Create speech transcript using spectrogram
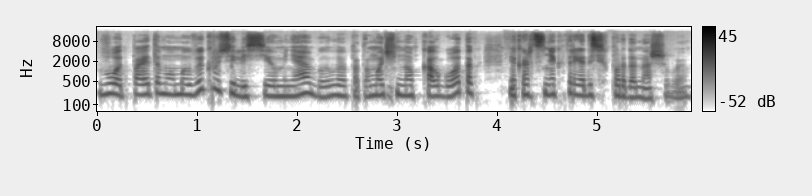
Вот, поэтому мы выкрутились, и у меня было потом очень много колготок. Мне кажется, некоторые я до сих пор донашиваю.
